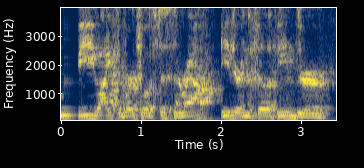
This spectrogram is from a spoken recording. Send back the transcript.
we like the virtual assistant route, either in the Philippines or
